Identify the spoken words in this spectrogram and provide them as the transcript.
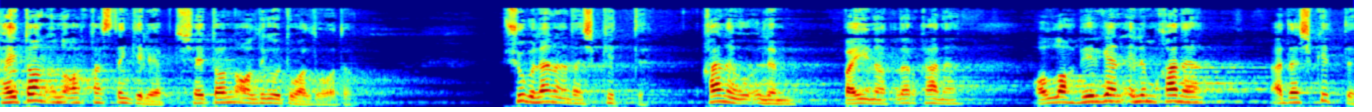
shayton uni orqasidan kelyapti. Shaytonni oldiga o'tib oldi u odam. Shu bilan adashib ketdi. Qani u ilm? Bayinotlar qani? Olloh bergan ilm qani? Adashib ketdi.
